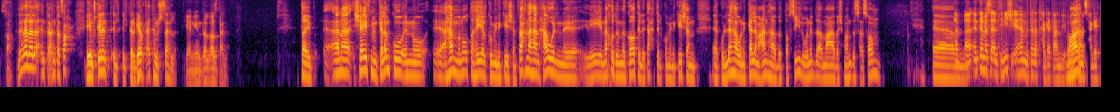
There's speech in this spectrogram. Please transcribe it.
صح لا لا لا لا انت انت صح. هي مشكلة الترجمة بتاعتها مش سهلة يعني ده اللي قصدي عليه. طيب أنا شايف من كلامكم إنه أهم نقطة هي ال communication فإحنا هنحاول إيه، ناخد النقاط اللي تحت ال communication كلها ونتكلم عنها بالتفصيل ونبدأ مع باشمهندس عصام. طب آه، انت ما سألتنيش إيه اهم ثلاث حاجات عندي ولا خمس حاجات؟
